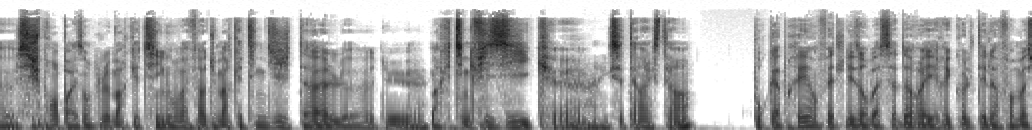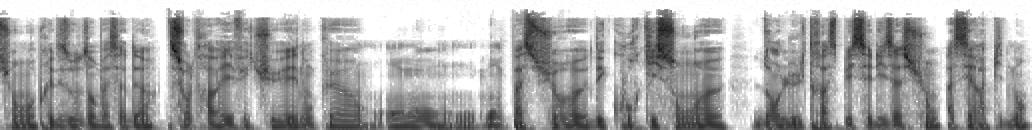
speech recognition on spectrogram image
euh, si je prends par exemple le marketing, on va faire du marketing digital, du marketing physique, etc., etc. Pour qu'après, en fait, les ambassadeurs aillent récolter l'information auprès des autres ambassadeurs sur le travail effectué. Donc, on, passe sur des cours qui sont dans l'ultra spécialisation assez rapidement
